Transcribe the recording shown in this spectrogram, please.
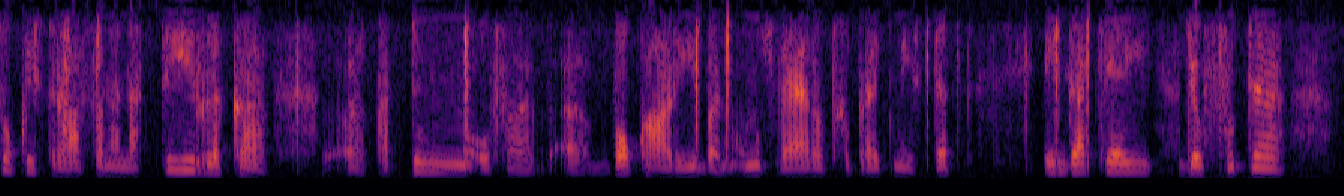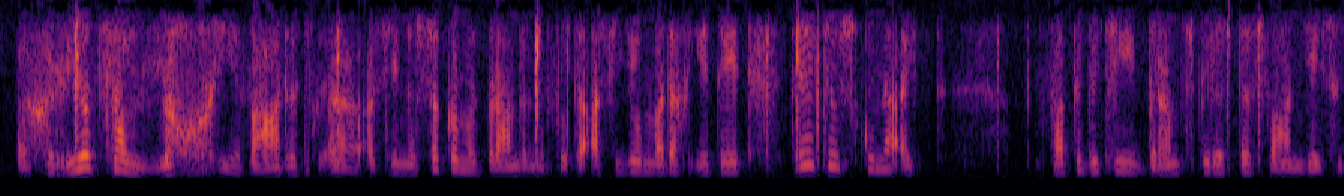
sokkies dra van 'n natuurlike uh, katoen of 'n uh, bokhaar hier in ons wêreld gebruik mense dit en dat jy jou voete uh, gereeld sal lig gee. Waar dit uh, as jy nou sukkel met brandende voete, as jy jou middagete het, trek jou skoene uit vat 'n bietjie brandspiritus waan jy so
